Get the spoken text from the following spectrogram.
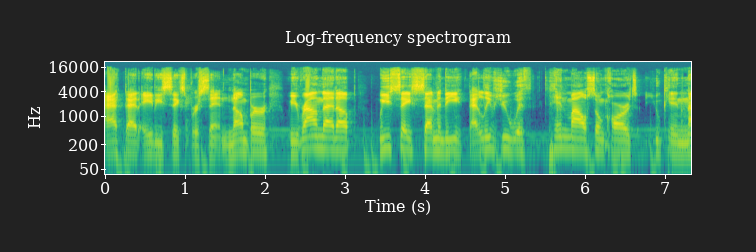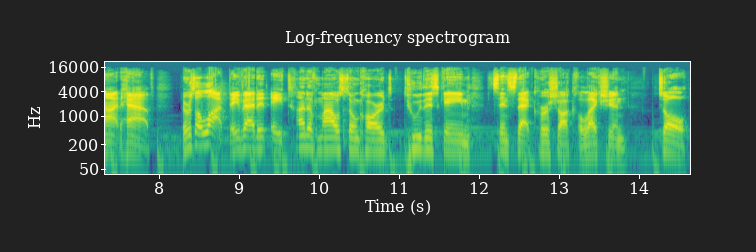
at that 86% number. We round that up. We say 70. That leaves you with 10 milestone cards you cannot have. There's a lot. They've added a ton of milestone cards to this game since that Kershaw collection. So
